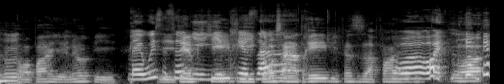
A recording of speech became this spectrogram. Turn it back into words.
Mhm. ton père, il est là, puis Mais oui, c'est il ça, est il est, il impliqué, est puis il est concentré, puis il fait ses affaires. Ouais, ouais. Ouais.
